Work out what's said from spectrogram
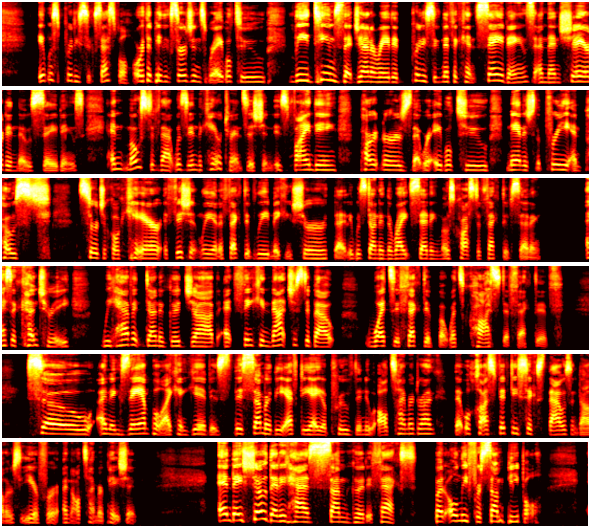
it was pretty successful. Orthopedic surgeons were able to lead teams that generated pretty significant savings and then shared in those savings. And most of that was in the care transition is finding partners that were able to manage the pre and post surgical care efficiently and effectively, making sure that it was done in the right setting, most cost effective setting. As a country, we haven't done a good job at thinking not just about what's effective, but what's cost effective. So, an example I can give is this summer, the FDA approved the new Alzheimer drug that will cost $56,000 a year for an Alzheimer patient. And they showed that it has some good effects, but only for some people.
